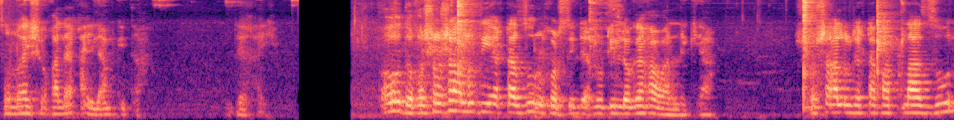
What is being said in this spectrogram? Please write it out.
চলাই সকালে খাইলাম কিতা, দেখাই। ও দেখো, শশা আলু দিয়ে একটা জোল করছি রুটির লগে খাওয়ার লেগিয়া। শশা আলুর একটা পাতলা জোল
